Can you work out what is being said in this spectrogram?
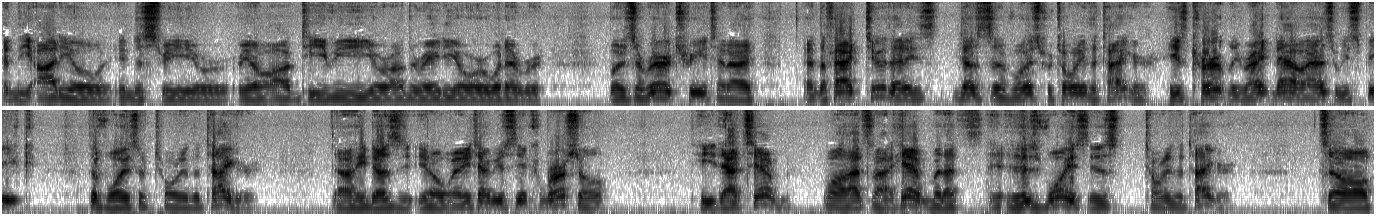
in the audio industry or you know on TV or on the radio or whatever. But it's a rare treat, and I and the fact too that he does the voice for Tony the Tiger. He's currently right now as we speak the voice of Tony the Tiger. Uh, he does you know anytime you see a commercial, he that's him. Well, that's not him, but that's his voice is Tony the Tiger. So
